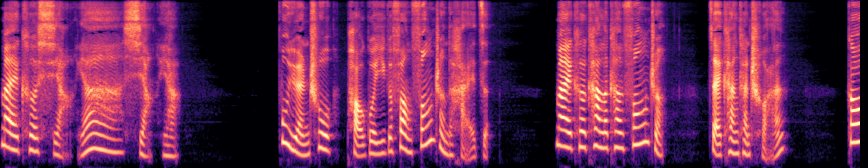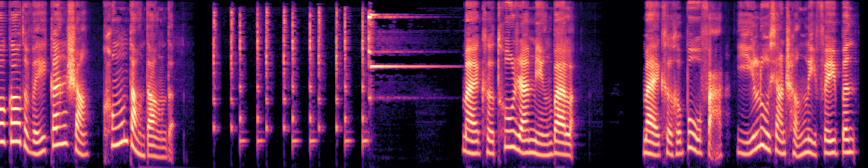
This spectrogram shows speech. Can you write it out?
麦克想呀想呀，不远处跑过一个放风筝的孩子。麦克看了看风筝，再看看船，高高的桅杆上空荡荡的。麦克突然明白了。麦克和步法一路向城里飞奔，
